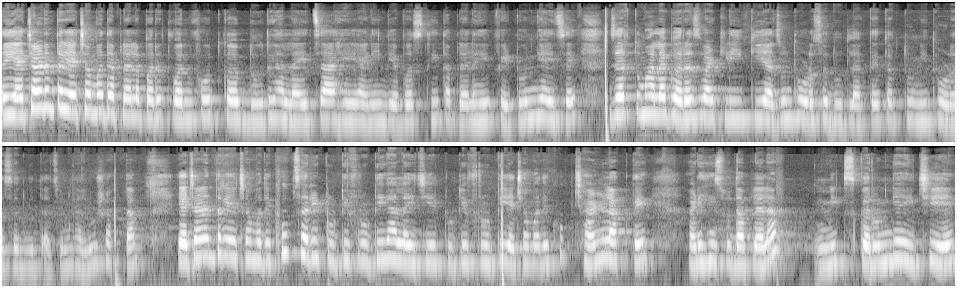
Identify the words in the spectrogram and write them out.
तर याच्यानंतर याच्यामध्ये आपल्याला परत वन फोर्थ कप दूध घालायचं आहे आणि व्यवस्थित आपल्याला हे फेटून घ्यायचं आहे जर तुम्हाला गरज वाटली की अजून थोडंसं दूध लागते तर तुम्ही थोडंसं दूध अजून घालू शकता. याच्यानंतर याच्यामध्ये खूप सारी टुटी फ्रुटी घालायची आहे. टुटी फ्रुटी याच्यामध्ये खूप छान लागते आणि ही सुद्धा आपल्याला मिक्स करून घ्यायची आहे.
